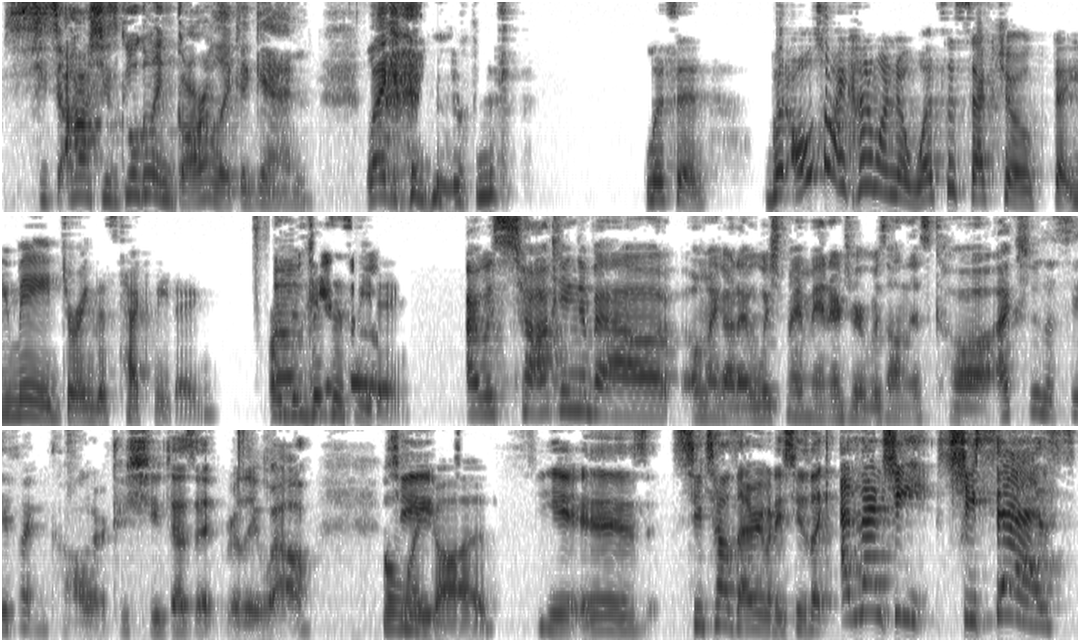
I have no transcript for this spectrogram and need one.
She's ah, oh, she's googling garlic again. Like, listen. But also, I kind of want to know what's the sex joke that you made during this tech meeting or okay, the business so, meeting. I was talking about, oh my God, I wish my manager was on this call. Actually, let's see if I can call her because she does it really well. Oh she, my God. She is, she tells everybody, she's like, and then she, she says,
